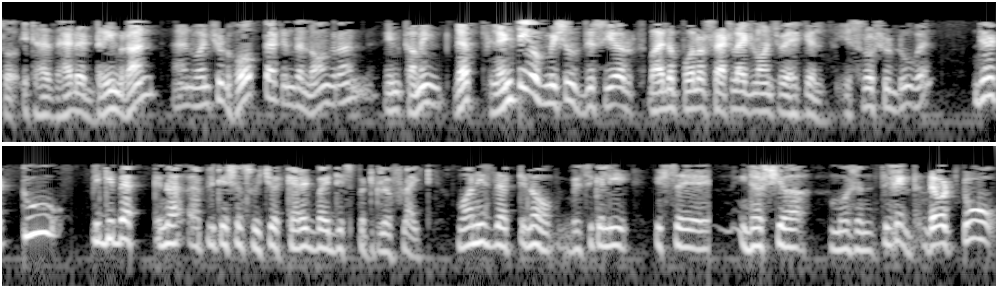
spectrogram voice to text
So it has had a dream run and one should hope that in the long run, in coming, there are plenty of missions this year by the Polar Satellite Launch Vehicle. ISRO should do well. There are two piggyback you know, applications which were carried by this particular flight. One is that, you know, basically it's a inertia motion. See, there were two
